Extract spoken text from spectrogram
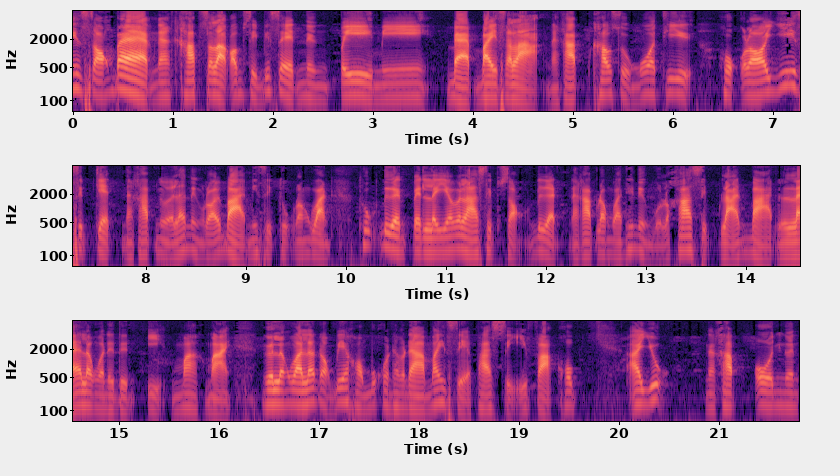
2 แบบนะครับสลากออมสินพิเศษ 1 ปี มีแบบใบสลากนะครับเข้าสู่งวดที่ 627 นะครับหน่วยละ 100 บาทมีสิทธิ์ถูกรางวัล ทุกเดือนเป็นระยะเวลา 12 เดือนนะครับรางวัลที่ 1 มูลค่า 10 ล้านบาท และรางวัลอื่นๆอีกมากมาย เงินรางวัลและดอกเบี้ยของบุคคลธรรมดาไม่เสียภาษีฝากครบอายุนะครับโอนเงิน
